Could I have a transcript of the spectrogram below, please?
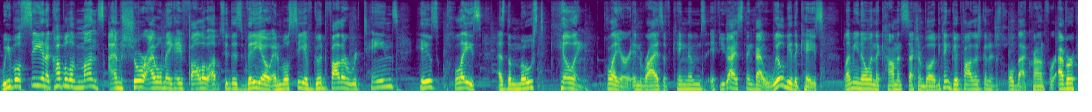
we will see in a couple of months. I'm sure I will make a follow-up to this video and we'll see if Goodfather retains his place as the most killing player in rise of kingdoms. If you guys think that will be the case let me know in the comments section below. Do you think goodfather's gonna just hold that crown forever? Do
